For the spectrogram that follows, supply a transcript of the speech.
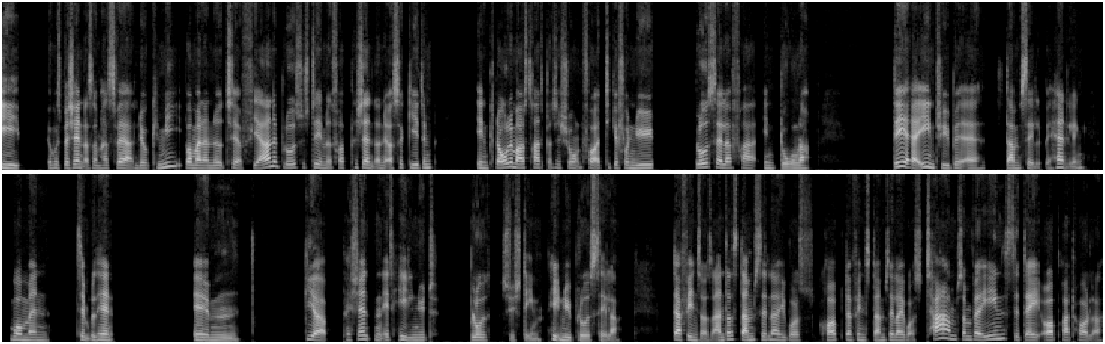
i, hos patienter, som har svær leukemi, hvor man er nødt til at fjerne blodsystemet fra patienterne, og så give dem en knoglemarvstransplantation, for at de kan få nye blodceller fra en donor. Det er en type af stamcellebehandling, hvor man simpelthen øhm, giver patienten et helt nyt blodsystem, helt nye blodceller. Der findes også andre stamceller i vores krop. Der findes stamceller i vores tarm, som hver eneste dag opretholder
